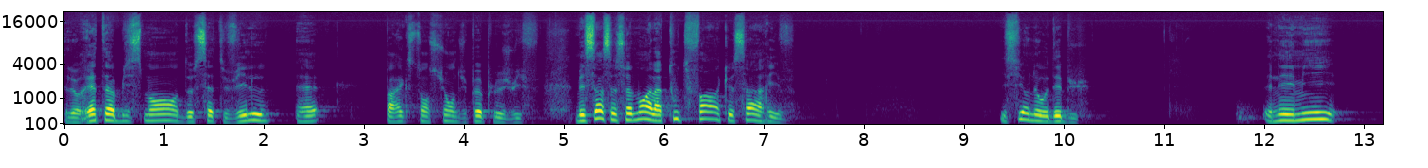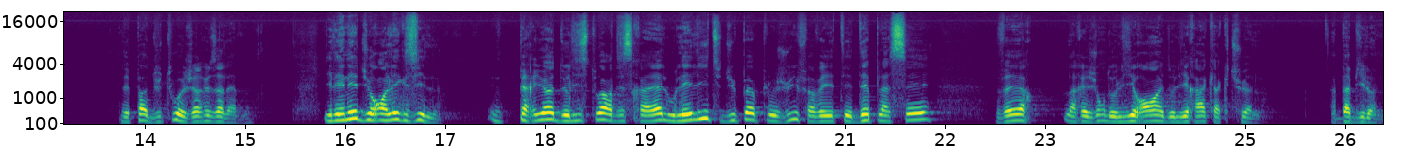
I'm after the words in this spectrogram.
Le rétablissement de cette ville est, par extension, du peuple juif. Mais ça, c'est seulement à la toute fin que ça arrive. Ici, on est au début. Et Néhémie n'est pas du tout à Jérusalem. Il est né durant l'exil, une période de l'histoire d'Israël où l'élite du peuple juif avait été déplacée vers la région de l'Iran et de l'Irak actuel, à Babylone.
